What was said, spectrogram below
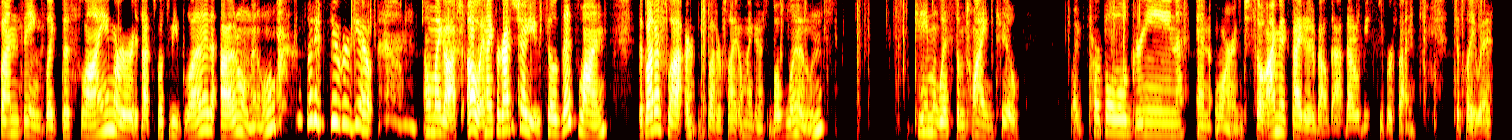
fun things like the slime or is that supposed to be blood? I don't know, but it's super cute. Oh my gosh. Oh, and I forgot to show you. So this one, the butterfly, or butterfly, oh my goodness, balloons came with some twine too. like purple, green, and orange. So I'm excited about that. That'll be super fun to play with.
